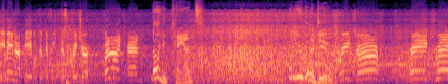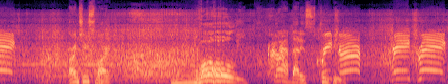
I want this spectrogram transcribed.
He may not be able to defeat this creature, but I can! No, you can't. What are you gonna do? Creature, retreat! Aren't you smart? Holy crap, that is creepy. Creature! Retreat!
